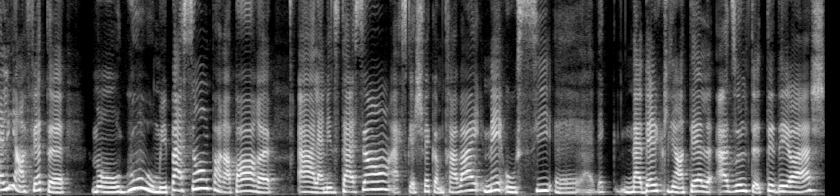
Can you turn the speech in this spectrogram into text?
allie en fait euh, mon goût ou mes passions par rapport à la méditation, à ce que je fais comme travail, mais aussi euh, avec ma belle clientèle adulte TDAH.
